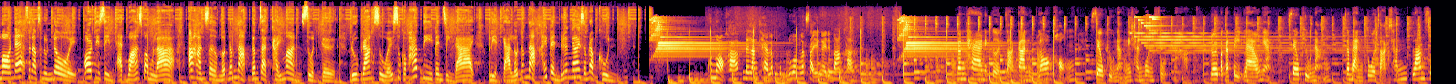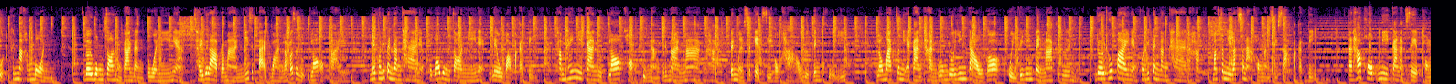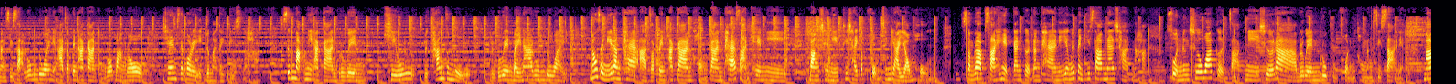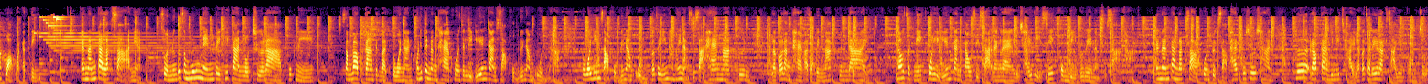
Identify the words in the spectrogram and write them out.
หมอแนะสนับสนุนโดยออร์ติซินแอดวานซ์ฟอร์มูลาอาหารเสริมลดน้ำหนักกำจัดไขมันส่วนเกิน รูปร่างสวยสุขภาพดีเป็นจริงได้ เปลี่ยนการลดน้ำหนักให้เป็นเรื่องง่ายสำหรับคุณ คุณหมอคะเป็นรังแคและผมร่วงรักษายังไงได้บ้างคะ รังแคเนี่ยเกิดจากการหลุดลอกของเซลล์ผิวหนังในชั้นบนสุดนะคะ โดยปกติแล้วเนี่ยเซลล์ผิวหนัง จะแบ่งตัวจากชั้นล่างสุดขึ้นมาข้างบน โดยวงจรของการแบ่งตัวนี้เนี่ยใช้เวลาประมาณ 28 วัน แล้วก็จะหลุดลอกออกไป ในคนที่เป็นรังแคเนี่ยพบว่าวงจรนี้เนี่ยเร็วกว่าปกติทำให้มีการหลุดลอกของผิวหนังปริมาณมากนะคะ เป็นเหมือนสะเก็ดสีขาวๆหรือเป็นขุยแล้วมักจะมีอาการคันร่วมด้วยยิ่งเก่าก็ขุยก็ยิ่งเป็นมากขึ้น โดยทั่วไปเนี่ยคนที่เป็นรังแคนะคะ มักจะมีลักษณะของหนังศีรษะปกติ แต่ถ้าพบมีการอักเสบของหนังศีรษะร่วมด้วยเนี่ยอาจจะเป็นอาการของโรคบางโรค เช่น seborrheic dermatitis นะคะ ซึ่งมักมีอาการบริเวณคิ้วหรือข้างจมูก หรือบริเวณใบหน้าร่วมด้วย นอกจากนี้รังแคอาจจะเป็นอาการของการแพ้สารเคมี บางชนิดที่ใช้กับผม เช่นยาย้อมผมสำหรับสาเหตุการเกิดรังแคนี้ยังไม่เป็นที่ทราบแน่ชัดนะคะ ส่วนหนึ่งเชื่อว่าเกิดจากมีเชื้อราบริเวณรูขุมขนของหนังศีรษะเนี่ยมากกว่าปกติ ดังนั้นการรักษาเนี่ยส่วนหนึ่งก็จะมุ่งเน้นไปที่การลดเชื้อราพวกนี้สำหรับการปฏิบัติตัวนั้น คนที่เป็นรังแคควรจะหลีกเลี่ยงการสระผมด้วยน้ำอุ่นนะคะ เพราะว่ายิ่งสระผมด้วยน้ำอุ่น ก็จะยิ่งทำให้หนังศีรษะแห้งมากขึ้น แล้วก็รังแคก็อาจจะเป็นมากขึ้นได้ นอกจากนี้ควรหลีกเลี่ยงการเกาศีรษะแรงๆ หรือใช้หวีซี่คมหวีบริเวณหนังศีรษะค่ะ ดังนั้นการรักษาควรปรึกษาแพทย์ผู้เชี่ยวชาญ เพื่อรับการวินิจฉัยแล้วก็จะได้รักษาอย่างตรงจุด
